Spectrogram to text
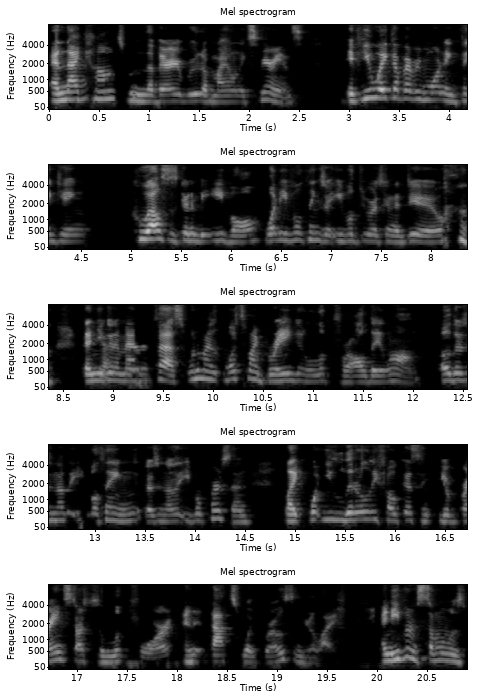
And that comes from the very root of my own experience. If you wake up every morning thinking, who else is going to be evil? What evil things are evildoers going to do? then you're yeah. going to manifest. What am I, what's my brain going to look for all day long? Oh, there's another evil thing. There's another evil person. Like what you literally focus and your brain starts to look for. And that's what grows in your life. And even if someone was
